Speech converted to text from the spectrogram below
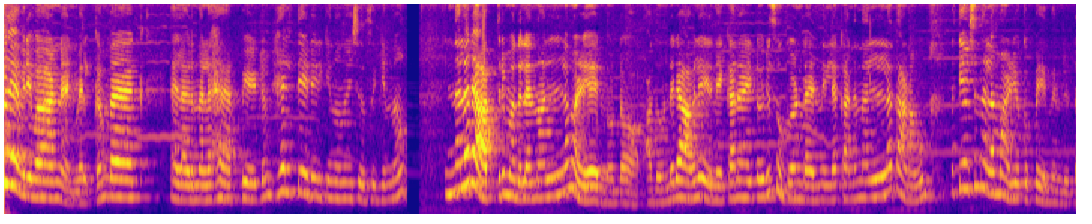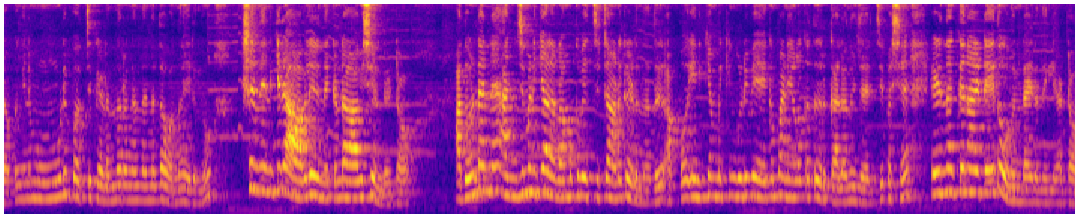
വൺ ആൻഡ് വെൽക്കം ബാക്ക് എല്ലാവരും നല്ല ഹാപ്പി ആയിട്ടും ഹെൽത്തി ആയിട്ട് ഇരിക്കുന്നു എന്ന് വിശ്വസിക്കുന്നു. ഇന്നലെ രാത്രി മുതൽ നല്ല മഴയായിരുന്നു കേട്ടോ. അതുകൊണ്ട് രാവിലെ എഴുന്നേക്കാനായിട്ട് ഒരു സുഖം ഉണ്ടായിരുന്നില്ല. കാരണം നല്ല തണവും അത്യാവശ്യം നല്ല മഴയൊക്കെ പെയ്യുന്നുണ്ട് കേട്ടോ. അപ്പോൾ ഇങ്ങനെ മൂടി പൊച്ച് കിടന്നിറങ്ങാൻ തന്നെ തോന്നായിരുന്നു. പക്ഷേ ഇന്ന് എനിക്ക് രാവിലെ എഴുന്നേക്കേണ്ട ആവശ്യമുണ്ട് കേട്ടോ. അതുകൊണ്ട് തന്നെ അഞ്ച് മണിക്ക് അലറാമൊക്കെ വെച്ചിട്ടാണ് കിടന്നത്. അപ്പോൾ എനിക്ക് അമ്മയ്ക്കും കൂടി വേഗം പണികളൊക്കെ തീർക്കാമല്ലോ എന്ന് വിചാരിച്ച്. പക്ഷേ എഴുന്നേക്കാനായിട്ടേ തോന്നുന്നുണ്ടായിരുന്നില്ല കേട്ടോ.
